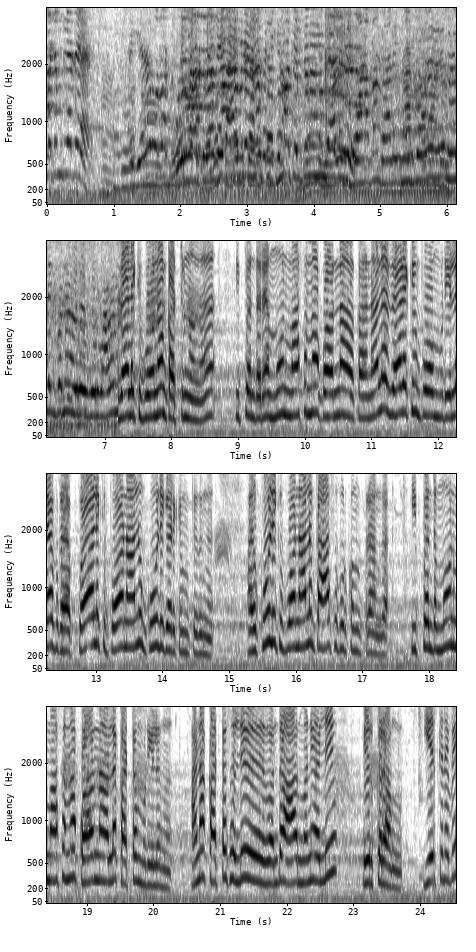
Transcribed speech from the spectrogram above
பண்ண முடியாது? ஒரு வாரத்துக்கு வேலைக்கு போனோம் கட்டணுங்க. இப்போ இந்த மூணு மாசமா கொரோனா வேலைக்கும் போக முடியல. வேலைக்கு போனாலும் கூலி கிடைக்க மாட்டுதுங்க. அது கூலிக்கு போனாலும் காசு கொடுக்க மாட்டுறாங்க இப்போ இந்த மூணு மாசமா கொரோனால கட்ட முடியலங்க. ஆனால் கட்ட சொல்லி வந்து ஆறு மணி வரலையும் இருக்கிறாங்க. ஏற்கனவே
